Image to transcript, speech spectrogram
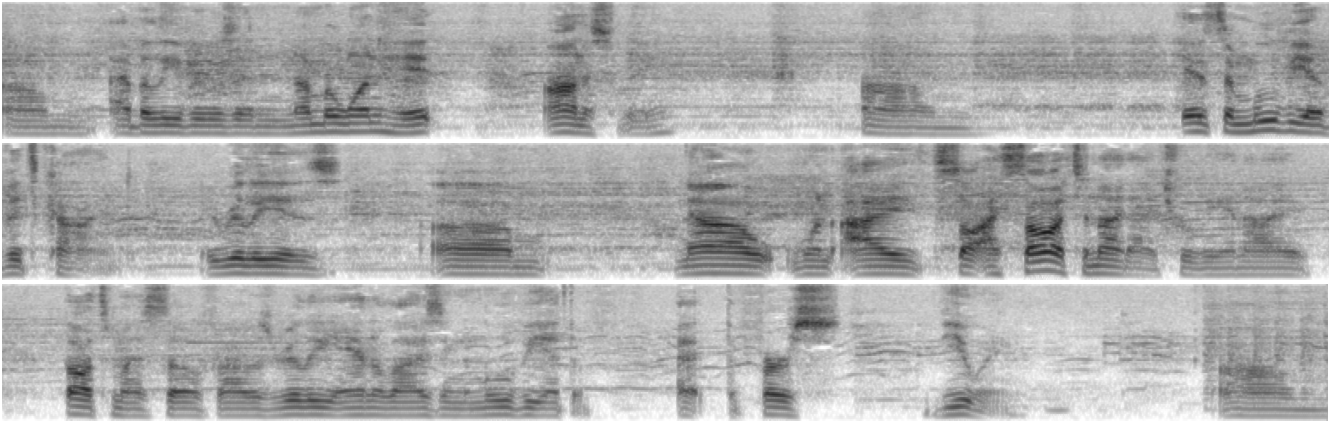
Um, I believe it was a number one hit, honestly. Um, it's a movie of its kind. It really is. Um, now, when I saw I saw it tonight actually, and I thought to myself, I was really analyzing the movie at the at the first viewing. Um,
